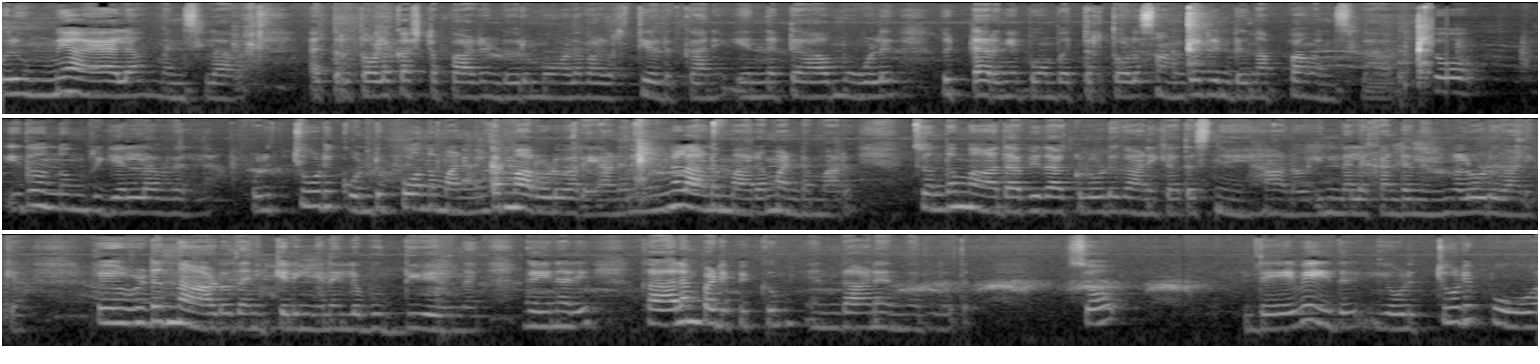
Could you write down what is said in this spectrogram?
ഒരു ഉമ്മയായാലും മനസ്സിലാവും എത്രത്തോളം കഷ്ടപ്പാടുണ്ട് ഒരു മോളെ വളർത്തിയെടുക്കാൻ. എന്നിട്ട് ആ മോൾ വിട്ടിറങ്ങി പോകുമ്പോൾ എത്രത്തോളം സങ്കടമുണ്ട് എന്ന് അപ്പം മനസ്സിലാവും സോ ഇതൊന്നും റിയൽ ലവല്ല ഒളിച്ചോടി കൊണ്ടുപോകുന്ന മണ്ടന്മാരോട് പറയാണ്. നിങ്ങളാണ് മരമണ്ടന്മാർ സ്വന്തം മാതാപിതാക്കളോട് കാണിക്കാത്ത സ്നേഹമാണോ ഇന്നലെ കണ്ട നിങ്ങളോട് കാണിക്കുക എവിടെ നിന്നാടോ തനിക്കൽ ബുദ്ധി വരുന്നത്? കഴിഞ്ഞാൽ കാലം പഠിപ്പിക്കും എന്താണ് എന്നുള്ളത്. സോ ദയവ് ചെയ്ത് ഈ ഒളിച്ചോടി പോവുക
